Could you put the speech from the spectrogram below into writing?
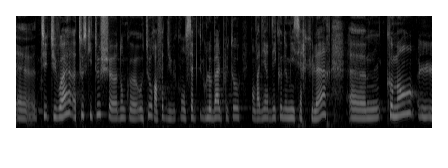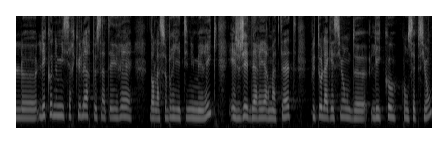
Euh, tu, vois, tout ce qui touche euh, donc euh, autour en fait du concept global plutôt, on va dire, d'économie circulaire. comment l'économie circulaire peut s'intégrer dans la sobriété numérique Et j'ai derrière ma tête plutôt la question de l'éco-conception.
